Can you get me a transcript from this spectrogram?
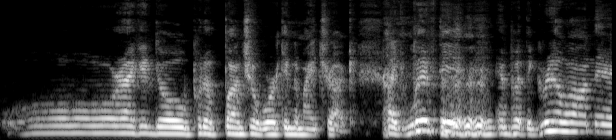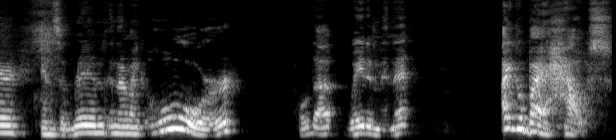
or I could go put a bunch of work into my truck, like lift it and put the grill on there and some rims. And I'm like, or hold up, wait a minute. I go buy a house.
